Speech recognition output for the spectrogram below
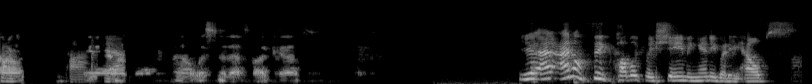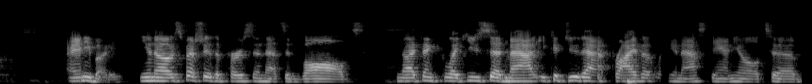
talked about the Yeah, podcast. I don't listen to that podcast. Yeah, I, I don't think publicly shaming anybody helps anybody, you know, especially the person that's involved. You know, I think, like you said, Matt, you could do that privately and ask Daniel to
